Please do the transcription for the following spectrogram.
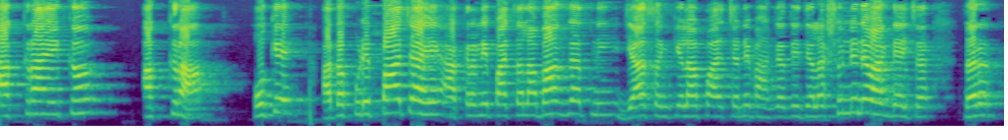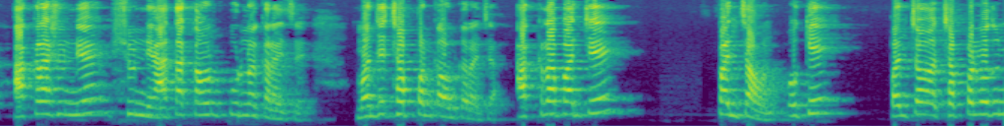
अकरा एक अकरा. ओके? आता पुढे पाच आहे. अकराने पाचाला भाग जात नाही. ज्या संख्येला पाचने भाग जाते त्याला शून्यने भाग द्यायचा. तर अकरा शून्य शून्य. आता काउंट पूर्ण करायचंय. म्हणजे छप्पन काउंट करायचं. अकरा पाचशे पंचावन्न. ओके? पंचावन्न छप्पन मधून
